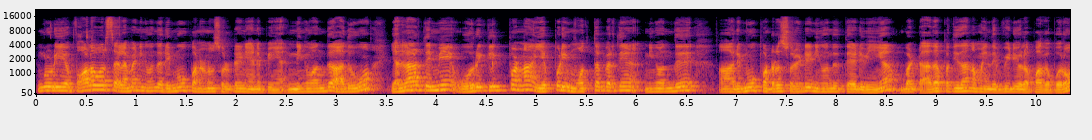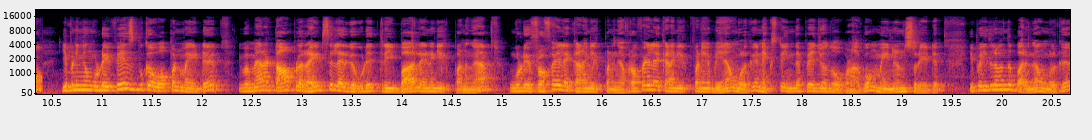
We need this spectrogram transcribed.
உங்களுடைய ஃபாலோவர்ஸ் எல்லாமே நீங்கள் வந்து ரிமூவ் பண்ணணும்னு சொல்லிட்டு நினைப்பீங்க. நீங்கள் வந்து அதுவும் எல்லாத்தையுமே ஒரு கிளிக் பண்ணால் எப்படி மொத்த பேர்த்தையும் நீங்கள் வந்து ரிமூவ் பண்ணுறது சொல்லிட்டு நீங்கள் வந்து தேடுவீங்க. பட் அதை பற்றி தான் நம்ம இந்த வீடியோவில் பார்க்க போகிறோம் இப்போ நீங்கள் உங்களுடைய ஃபேஸ்புக்கை ஓப்பன் பண்ணிட்டு இப்போ மேலே டாப்பில் ரைட் சைடில் இருக்கக்கூடிய த்ரீ பார்ல என்ன கிளிக் பண்ணுங்க? உங்களுடைய ப்ரொஃபைல் ஐக்கான கிளிக் பண்ணுங்க. ப்ரொஃபைல் ஐக்கான கிளிக் பண்ணி அப்படின்னா உங்களுக்கு நெக்ஸ்ட் இந்த பேஜ் வந்து ஓப்பன் ஆகும் மெயின்னு சொல்லிட்டு. இப்போ இதில் வந்து பாருங்கள் உங்களுக்கு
